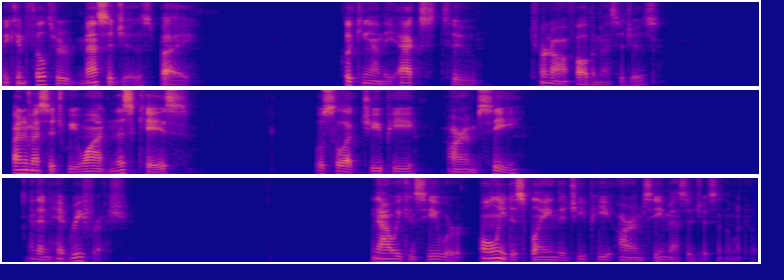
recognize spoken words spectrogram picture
We can filter messages by clicking on the X to turn off all the messages find a message we want. In this case, we'll select GP RMC and then hit refresh. Now we can see we're only displaying the GP RMC messages in the window.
